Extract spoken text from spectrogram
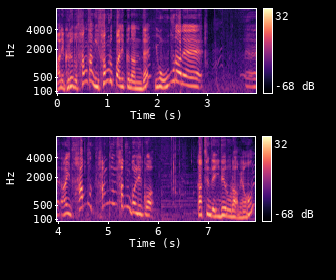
아니 그래도 상상 이상으로 빨리 끝났는데? 이거 5분 안에 에, 아니 4분 3분 4분 걸릴 것 같은데 이대로라면?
